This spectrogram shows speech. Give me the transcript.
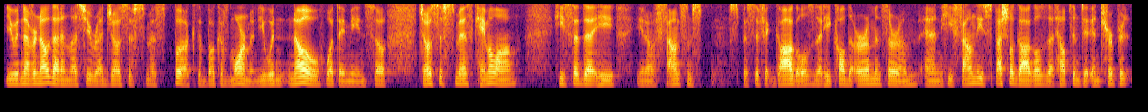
You would never know that unless you read Joseph Smith's book, the Book of Mormon. You wouldn't know what they mean. So Joseph Smith came along. He said that he, you know, found some sp- specific goggles that he called the Urim and Thummim, and he found these special goggles that helped him to interpret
